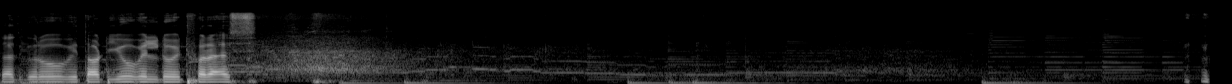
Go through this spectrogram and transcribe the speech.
Sadhguru, we thought you will do it for us.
